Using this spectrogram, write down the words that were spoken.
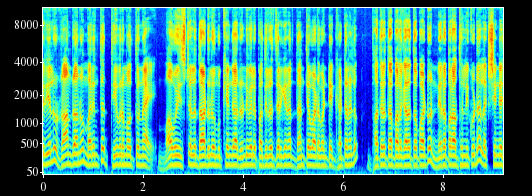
చర్యలు రాను రాను మరింత తీవ్రమవుతున్నాయి. మావోయిస్టుల దాడులు ముఖ్యంగా రెండు వేల పదిలో జరిగిన దంతెవాడ వంటి ఘటనలు భద్రతా బలగాలతో పాటు నిరపరాధుల్ని కూడా లక్ష్యంగా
